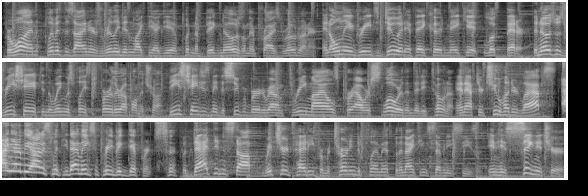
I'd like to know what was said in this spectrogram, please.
For one, Plymouth designers really didn't like the idea of putting a big nose on their prized Roadrunner, and only agreed to do it if they could make it look better. The nose was reshaped and the wing was placed further up on the trunk. These changes made the Superbird around three miles per hour slower than the Daytona, and after 200 laps, I'm gonna be honest with you, that makes a pretty big difference. but that didn't stop Richard Petty from returning to Plymouth for the 1970 season in his signature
